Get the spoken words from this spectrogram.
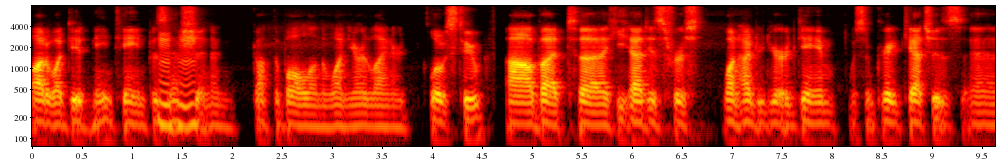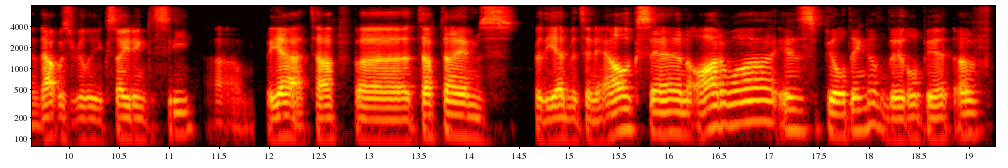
Ottawa did maintain Mm-hmm. possession and got the ball on the one yard line or close to. Uh, but uh, he had his first 100 yard game with some great catches. And that was really exciting to see. Um, but yeah, tough, uh, tough times for the Edmonton Elks and Ottawa is building a little bit of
